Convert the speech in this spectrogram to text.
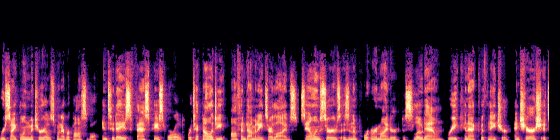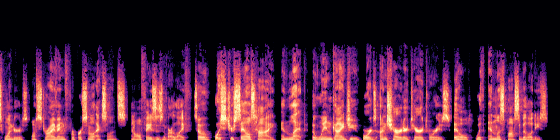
recycling materials whenever possible. In today's fast paced world, where technology often dominates our lives, sailing serves as an important reminder to slow down, reconnect with nature, and cherish its wonders while striving for personal excellence in all phases of our life. So hoist your sails high and let the wind guide you towards uncharted territories filled with endless possibilities.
